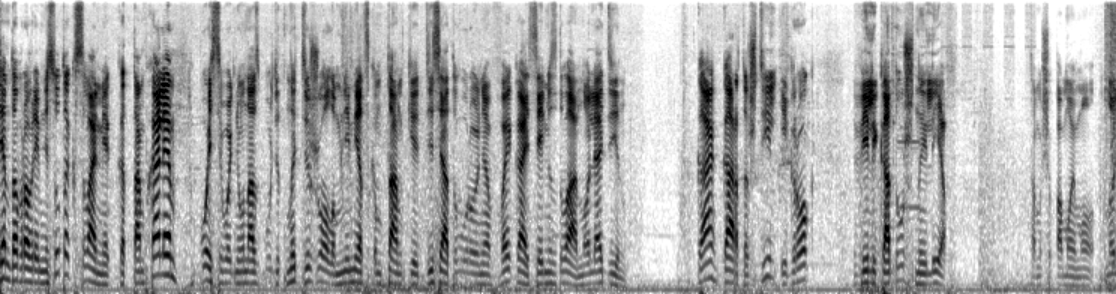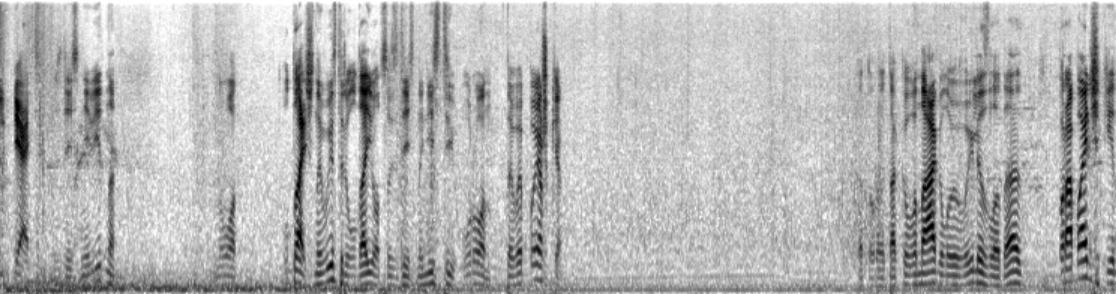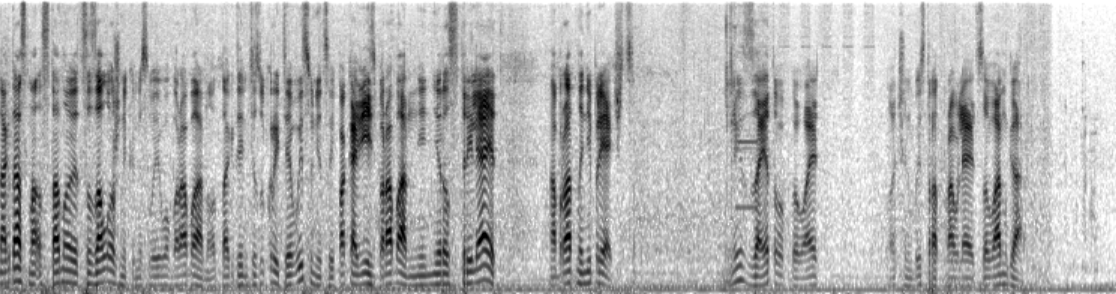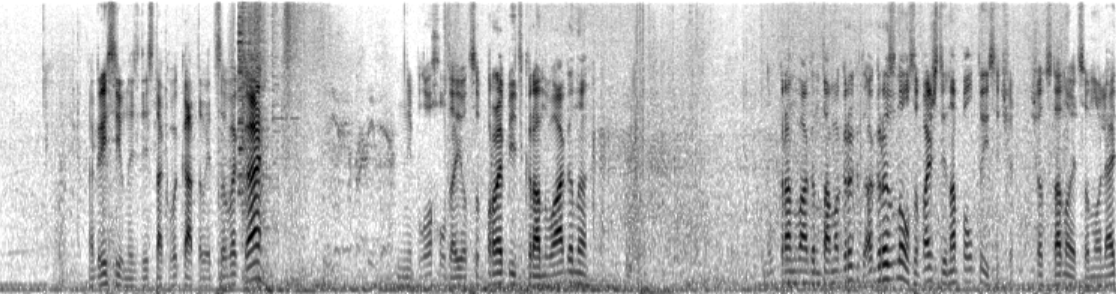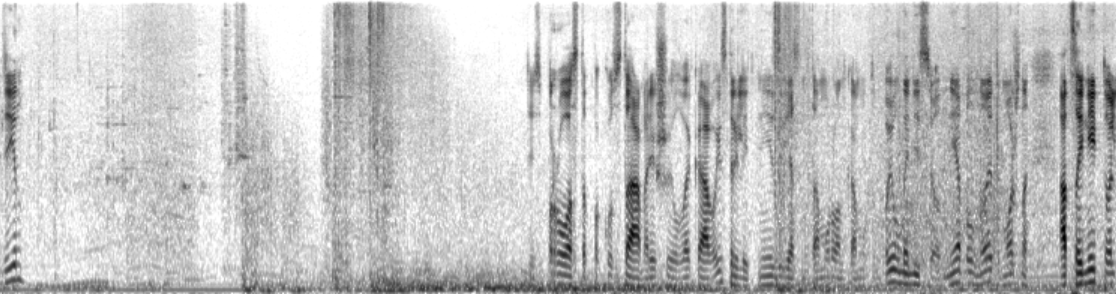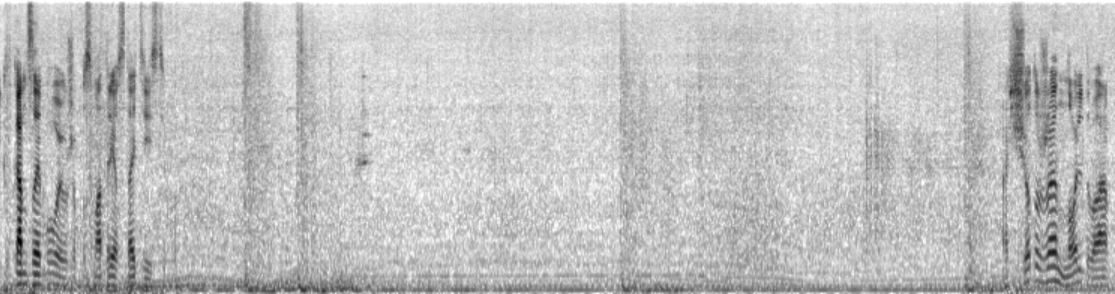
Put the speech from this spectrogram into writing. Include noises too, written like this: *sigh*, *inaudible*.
Всем доброго времени суток, с вами Каттамхали. Бой сегодня у нас будет на тяжелом немецком танке 10 уровня ВК-7201. К, карта Штиль, игрок Великодушный Лев. Там еще, по-моему, 0.5 здесь не видно. Ну вот, удачный выстрел удается здесь нанести урон ТВПшке. Которая так в наглую вылезла, да, барабанщики иногда становятся заложниками своего барабана. Вот так где-нибудь из укрытия высунется, и пока весь барабан не, не расстреляет, обратно не прячется. Из-за этого бывает очень быстро отправляются в ангар. Агрессивно здесь так выкатывается ВК. Неплохо удается пробить кран вагона. Кранвагон там огры... огрызнулся почти на полтысячи. Счет становится 0-1. Здесь просто по кустам решил ВК выстрелить. Неизвестно, там урон кому-то был нанесен, не был. Но это можно оценить только в конце боя, уже посмотрев статистику. А счет уже 0-2.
